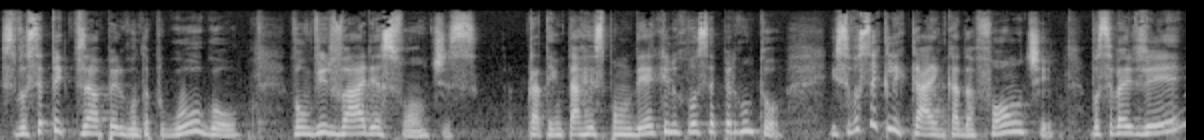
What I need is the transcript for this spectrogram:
Se você fizer uma pergunta para o Google, vão vir várias fontes para tentar responder aquilo que você perguntou. E se você clicar em cada fonte, você vai ver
